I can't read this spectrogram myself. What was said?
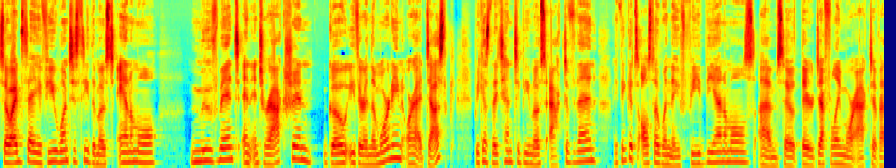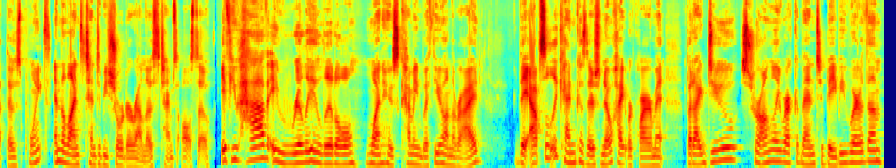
So I'd say if you want to see the most animal movement and interaction, go either in the morning or at dusk because they tend to be most active then. I think it's also when they feed the animals. Um, so they're definitely more active at those points. And the lines tend to be shorter around those times also. If you have a really little one who's coming with you on the ride, they absolutely can because there's no height requirement, but I do strongly recommend to baby wear them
